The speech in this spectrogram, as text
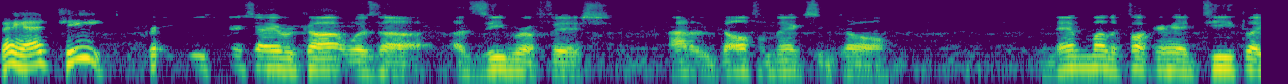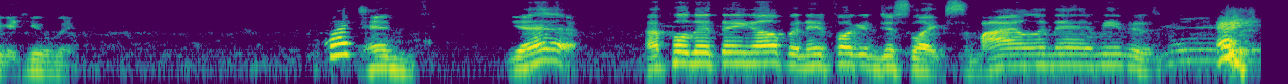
They had teeth. Craziest fish I ever caught was a, a zebra fish out of the Gulf of Mexico. And that motherfucker had teeth like a human. What? And yeah, I pulled that thing up and it fucking just like smiling at me. Just, like,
